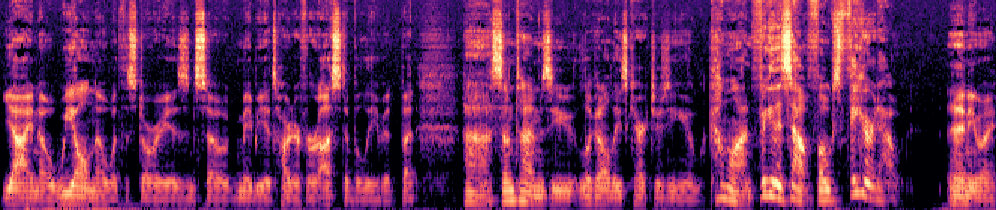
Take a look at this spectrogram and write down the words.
yeah, I know. We all know what the story is, and so maybe it's harder for us to believe it. But uh, sometimes you look at all these characters and you go, come on, figure this out, folks, figure it out. Anyway,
